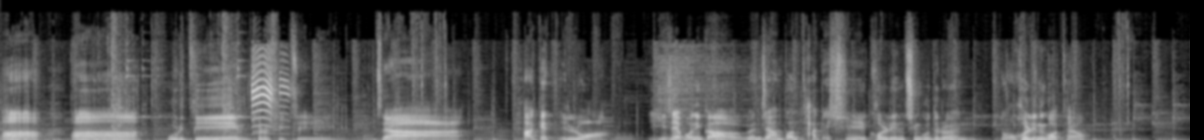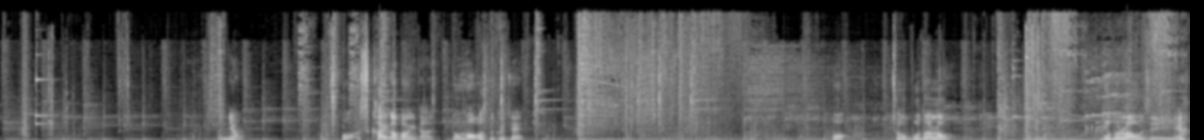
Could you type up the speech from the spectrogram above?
아, 아, 아, 우리 팀 그럴 수 있지. 자, 타겟 일로 와. 이제 보니까 왠지 한번 타겟이 걸린 친구들은 또 걸리는 것 같아요. 안녕? 어, 스카이 가방이다. 또 먹었어 그새? 어, 저거 못 올라 못 올라오지.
